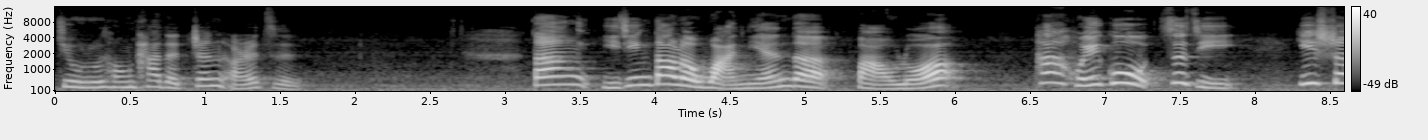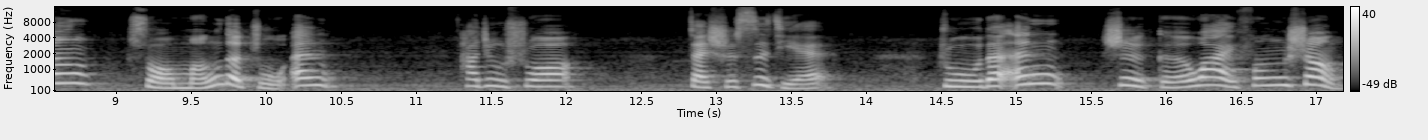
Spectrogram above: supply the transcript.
就如同他的真儿子。当已经到了晚年的保罗。他回顾自己一生所蒙的主恩，他就说，在十四节，主的恩是格外丰盛。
